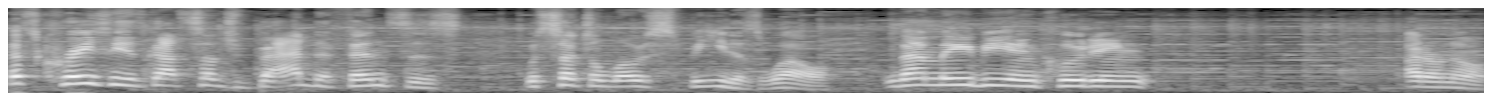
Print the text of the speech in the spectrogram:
That's crazy, it's got such bad defenses with such a low speed as well. That may be including... I don't know.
